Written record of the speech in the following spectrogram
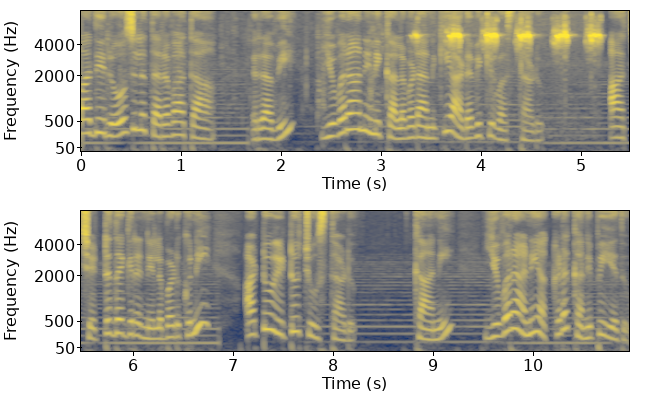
పది రోజుల తర్వాత రవి యువరాణిని కలవడానికి అడవికి వస్తాడు. ఆ చెట్టు దగ్గర నిలబడుకుని అటూ ఇటూ చూస్తాడు. కాని యువరాణి అక్కడ కనిపియదు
